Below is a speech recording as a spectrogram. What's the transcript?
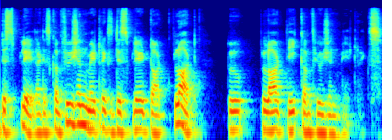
display that is confusion matrix display dot plot to plot the confusion matrix.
